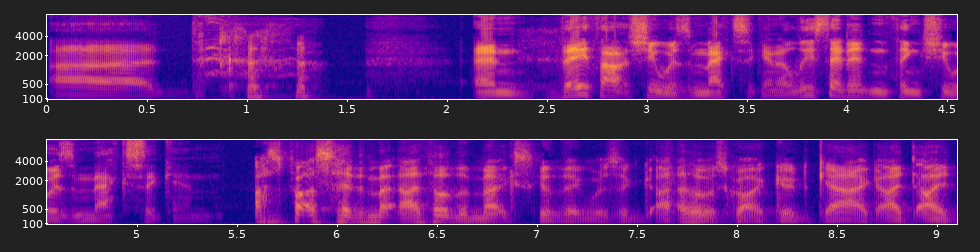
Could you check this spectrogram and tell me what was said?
uh, and they thought she was Mexican. At least I didn't think she was Mexican. I was about to say, the, Me- I thought the Mexican thing was a, I thought it was quite a good gag. I, I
